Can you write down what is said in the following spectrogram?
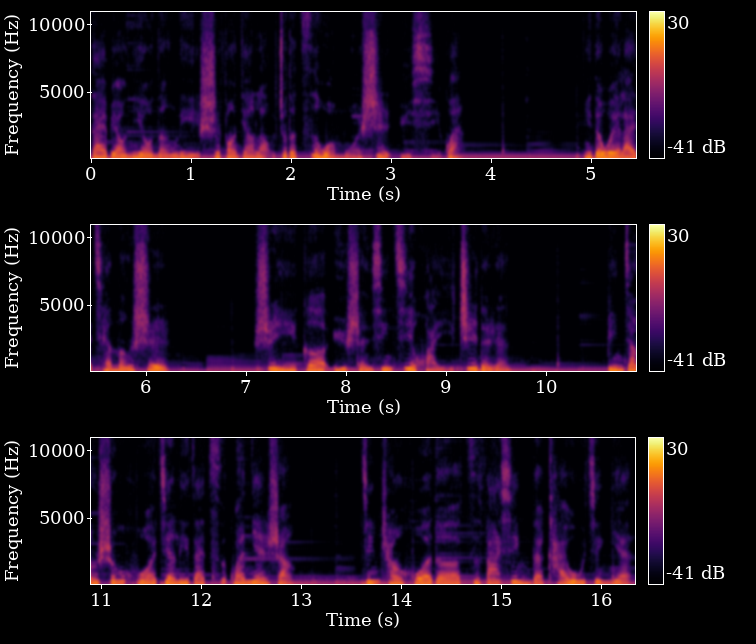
代表你有能力释放掉老旧的自我模式与习惯。你的未来潜能是，是一个与神性计划一致的人，并将生活建立在此观念上，经常获得自发性的开悟经验。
